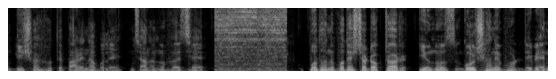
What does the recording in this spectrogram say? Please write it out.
বিষয় হতে পারে না বলে জানানো হয়েছে। প্রধান উপদেষ্টা ডক্টর ইউনুস গুলশানে ভোট দিবেন।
